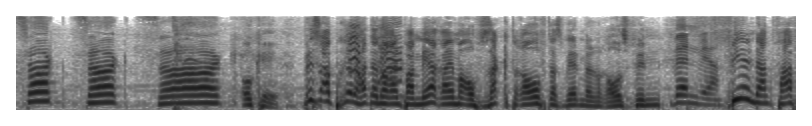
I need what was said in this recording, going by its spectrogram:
Zack, zack, zack. Okay. Bis April hat er noch ein paar mehr Reime auf Sack drauf. Das werden wir dann rausfinden. Werden wir. Vielen Dank, Pfaff.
